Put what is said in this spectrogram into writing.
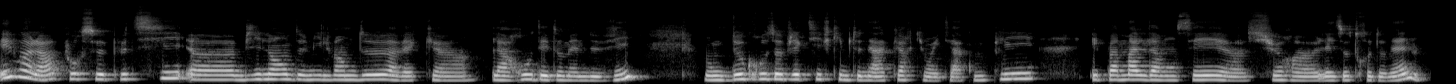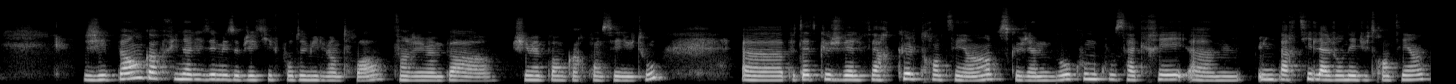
Et voilà pour ce petit euh, bilan 2022 avec euh, la roue des domaines de vie. Donc deux gros objectifs qui me tenaient à cœur qui ont été accomplis et pas mal d'avancées sur les autres domaines. J'ai pas encore finalisé mes objectifs pour 2023. Enfin, j'ai même pas, j'ai même pas encore pensé du tout. Euh, peut-être que je vais le faire que le 31 parce que j'aime beaucoup me consacrer euh, une partie de la journée du 31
